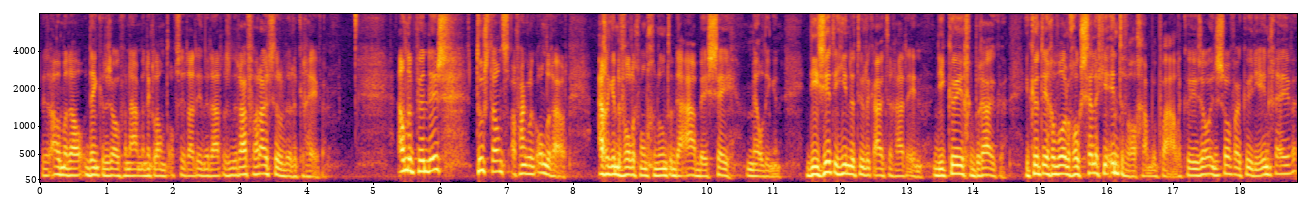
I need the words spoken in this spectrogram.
dus allemaal al denken dus over na met een klant of ze dat inderdaad als een vooruit zullen willen geven. Ander punt is toestandsafhankelijk onderhoud. Eigenlijk in de volksmond genoemd de ABC-meldingen. Die zitten hier natuurlijk uiteraard in. Die kun je gebruiken. Je kunt tegenwoordig ook zelf je interval gaan bepalen. Kun je zo in de software kun je die ingeven.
